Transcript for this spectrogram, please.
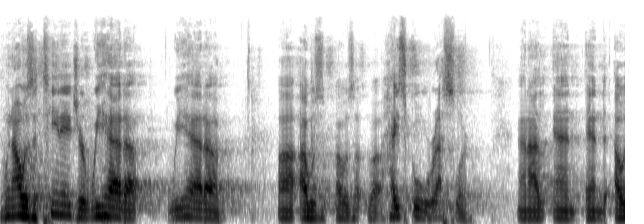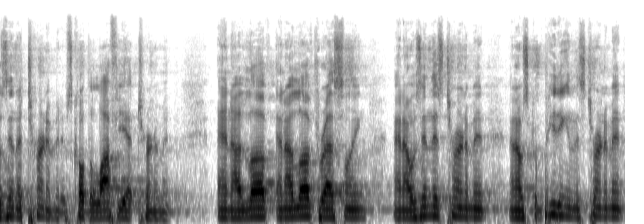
When I was a teenager, we had a we had a uh, I was I was a high school wrestler, and I and and I was in a tournament. It was called the Lafayette Tournament, and I loved and I loved wrestling and I was in this tournament, and I was competing in this tournament,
